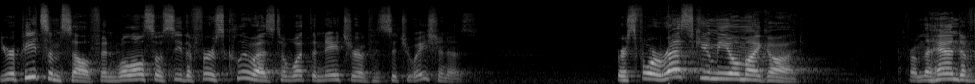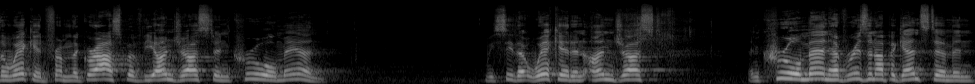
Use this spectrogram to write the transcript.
he repeats himself, and we'll also see the first clue as to what the nature of his situation is. Verse 4 Rescue me, O my God, from the hand of the wicked, from the grasp of the unjust and cruel man. We see that wicked and unjust and cruel men have risen up against him, and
